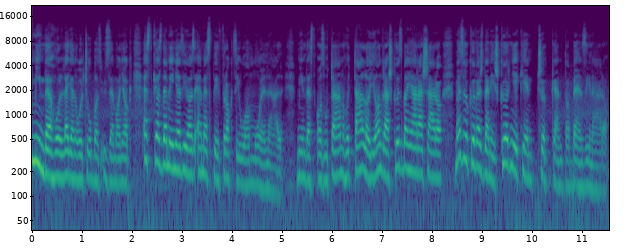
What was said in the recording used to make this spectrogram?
Mindenhol legyen olcsóbb az üzemanyag. Ezt kezdeményezi az MSP frakció a Molnál. Mindezt azután, hogy Tállai András közbenjárására mezőkövesden és környékén csökkent a benzinára.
